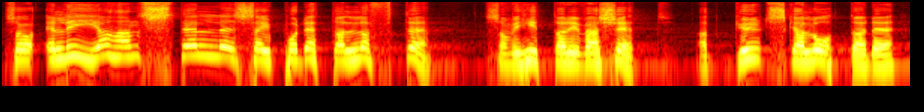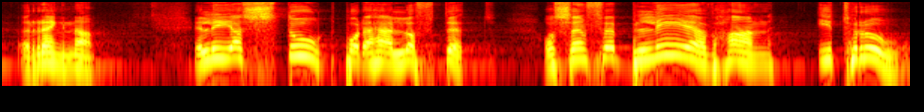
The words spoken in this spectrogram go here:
Så Elia han ställer sig på detta löfte som vi hittar i vers 1. att Gud ska låta det regna. Elias stod på det här löftet och sen förblev han i tro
